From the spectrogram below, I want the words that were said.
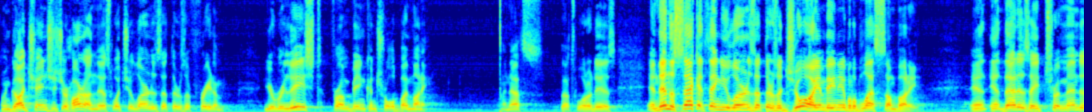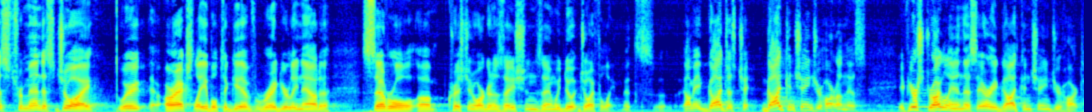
when God changes your heart on this, what you learn is that there's a freedom. You're released from being controlled by money. And that's, that's what it is. And then the second thing you learn is that there's a joy in being able to bless somebody. And, and that is a tremendous, tremendous joy. We are actually able to give regularly now to several uh, Christian organizations, and we do it joyfully. It's, uh, I mean, God, just cha- God can change your heart on this. If you're struggling in this area, God can change your heart.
